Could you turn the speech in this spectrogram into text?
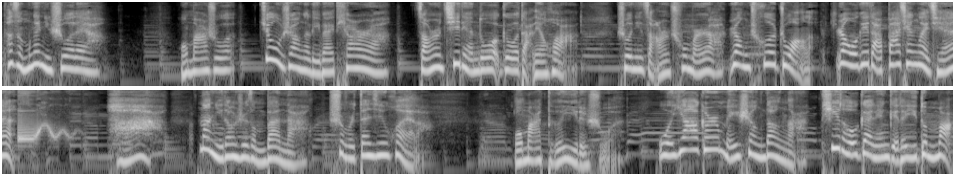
他怎么跟你说的呀？我妈说就上个礼拜天啊，早上七点多给我打电话，说你早上出门啊让车撞了，让我给打八千块钱。啊，那你当时怎么办的？是不是担心坏了？我妈得意地说，我压根儿没上当啊，劈头盖脸给他一顿骂，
